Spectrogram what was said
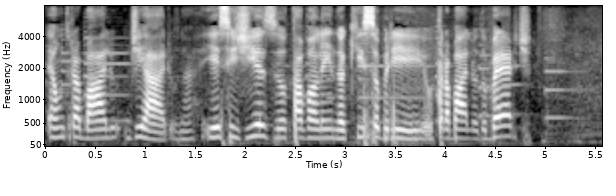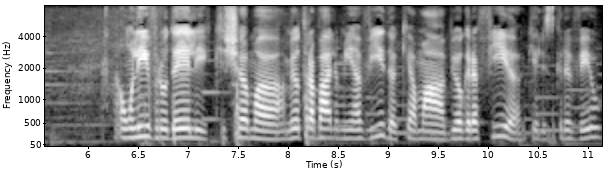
é um trabalho diário, né? E esses dias eu estava lendo aqui sobre o trabalho do Bert, um livro dele que chama Meu Trabalho Minha Vida, que é uma biografia que ele escreveu,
